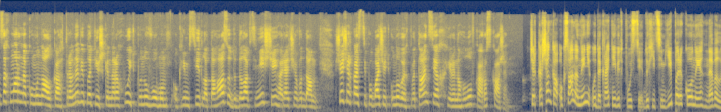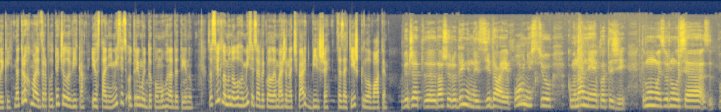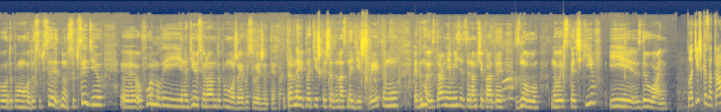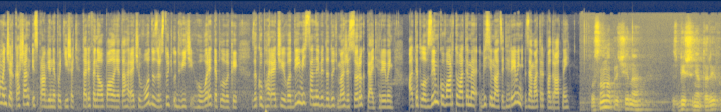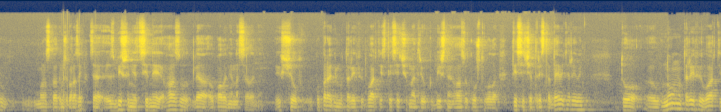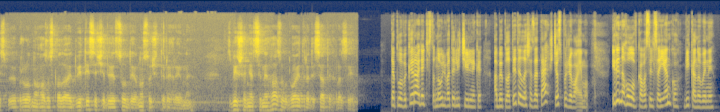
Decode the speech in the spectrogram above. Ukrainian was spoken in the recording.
Захмарна комуналка. Травневі платіжки нарахують по-новому. Окрім світла та газу, додала в ціні ще й гаряча вода. Що черкасці побачать у нових квитанціях, Ірина Головка розкаже. Черкащанка Оксана нині у декретній відпустці. Дохід сім'ї переконує невеликий. На трьох мають зарплатню чоловіка і останній місяць отримують допомогу на дитину. За світло минулого місяця виклали майже на чверть більше. Це за ті ж кіловати. Бюджет е, нашої родини не з'їдає повністю комунальні платежі. Тому ми звернулися по допомогу до ну, субсидію, е, оформили її. Надіюся, вона нам допоможе якось вижити. Травневі платіжки ще до нас не дійшли, тому я думаю, з травня місяця нам чекати знову нових скачків і здивувань. Платіжки за травень черкащан і справді не потішать. Тарифи на опалення та гарячу воду зростуть удвічі, говорять тепловики. Закуп гарячої води місця не віддадуть майже 45 гривень, а тепло взимку вартуватиме 18 гривень за метр квадратний. Основна причина збільшення тарифу, можна сказати, може рази, це збільшення ціни газу для опалення населення. Якщо в попередньому тарифі вартість 1000 метрів кубічних газу коштувала 1309 гривень, то е, в новому тарифі вартість е, природного газу складає 2994 гривни. Збільшення ціни газу в 2,3 рази. Тепловики радять встановлювати лічильники, аби платити лише за те, що споживаємо. Ірина Головка, Василь Саєнко, Віка Новини.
